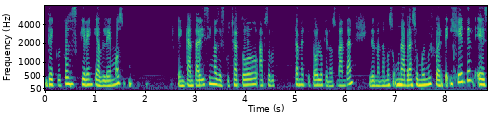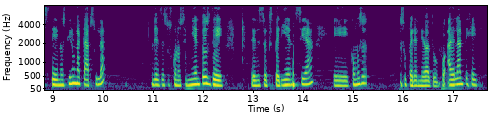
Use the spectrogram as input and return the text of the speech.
de qué cosas quieren que hablemos. Encantadísimas de escuchar todo, absolutamente todo lo que nos mandan. Y les mandamos un abrazo muy, muy fuerte. Y Heidel este, nos tiene una cápsula desde sus conocimientos, de, desde su experiencia, eh, cómo se supera el miedo al triunfo. Adelante, Heidel.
